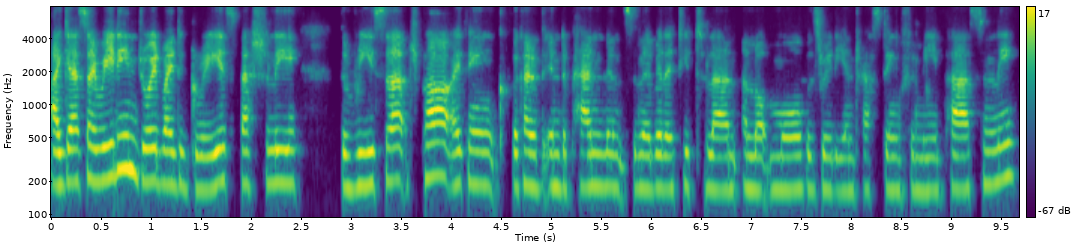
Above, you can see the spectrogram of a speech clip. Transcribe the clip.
I guess I really enjoyed my degree, especially the research part, I think the kind of the independence and the ability to learn a lot more was really interesting for me personally.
